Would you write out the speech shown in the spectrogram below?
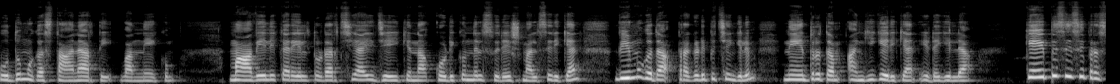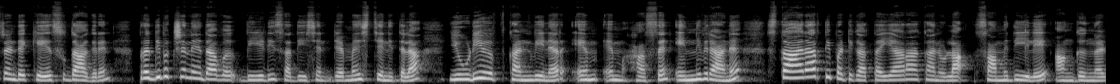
പുതുമുഖ സ്ഥാനാർത്ഥി വന്നേക്കും. മാവേലിക്കരയിൽ തുടർച്ചയായി ജയിക്കുന്ന കൊടിക്കുന്നിൽ സുരേഷ് മത്സരിക്കാൻ വിമുഖത പ്രകടിപ്പിച്ചെങ്കിലും നേതൃത്വം അംഗീകരിക്കാൻ ഇടയില്ല. K P C C president K Sudhakaran പ്രതിപക്ഷ നേതാവ് V D Satheesan Ramesh Chennithala U D F convener M M Hassan എന്നിവരാണ് സ്ഥാനാർത്ഥി പട്ടിക തയ്യാറാക്കാനുള്ള സമിതിയിലെ അംഗങ്ങൾ.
